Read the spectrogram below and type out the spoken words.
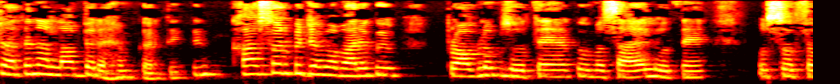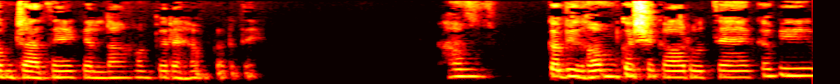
چاہتے ہیں نا اللہ پہ رحم کر دے۔ خاص طور پہ جب ہمارے کوئی پرابلم ہوتے ہیں، کوئی مسائل ہوتے ہیں، اس وقت ہم چاہتے ہیں کہ اللہ ہم پہ رحم کر دے۔ ہم کبھی غم کا شکار ہوتے ہیں، کبھی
